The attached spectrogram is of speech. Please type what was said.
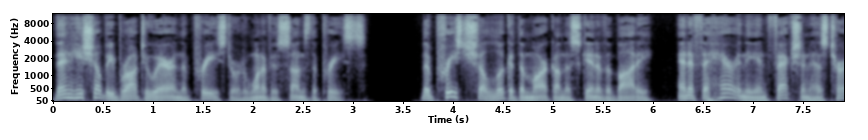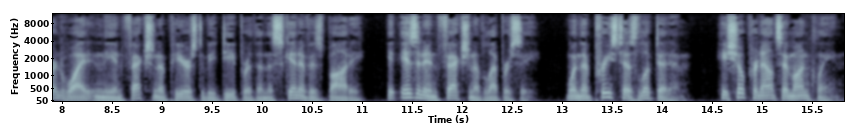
then he shall be brought to Aaron the priest or to one of his sons the priests. The priest shall look at the mark on the skin of the body, and if the hair in the infection has turned white and the infection appears to be deeper than the skin of his body, it is an infection of leprosy. When the priest has looked at him, he shall pronounce him unclean.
